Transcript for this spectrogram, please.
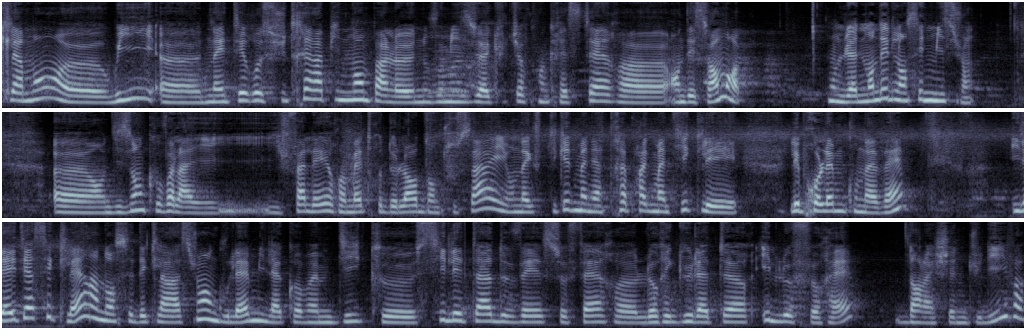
Clairement, euh, oui, euh, a été reçu très rapidement par le nouveau ministre de la Culture, Franck Rester, euh, en décembre. On lui a demandé de lancer une mission. En disant que voilà, il, fallait remettre de l'ordre dans tout ça, et on a expliqué de manière très pragmatique les, les problèmes qu'on avait. Il a été assez clair hein, dans ses déclarations. Angoulême, il a quand même dit que si l'État devait se faire le régulateur, il le ferait dans la chaîne du livre.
